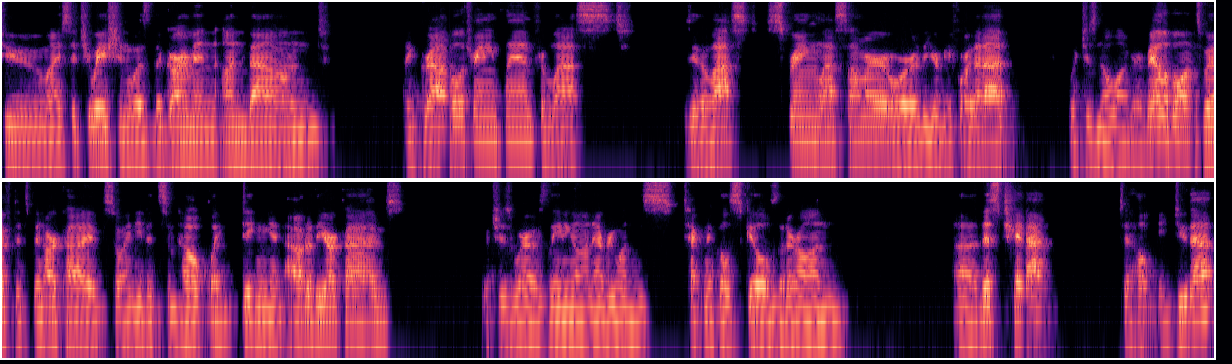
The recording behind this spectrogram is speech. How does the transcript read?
to my situation was the Garmin Unbound like gravel training plan from last was either last spring, last summer, or the year before that, which is no longer available on Zwift. It's been archived, so I needed some help like digging it out of the archives which is where I was leaning on everyone's technical skills that are on uh, this chat to help me do that.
